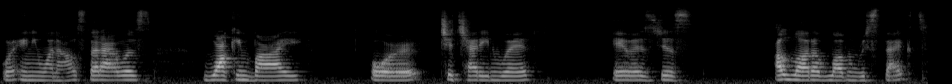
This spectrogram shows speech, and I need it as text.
or anyone else that I was walking by or chit chatting with. It was just a lot of love and respect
